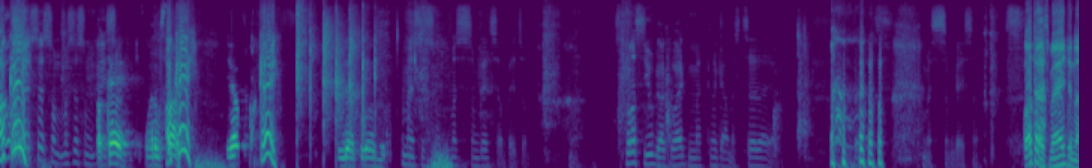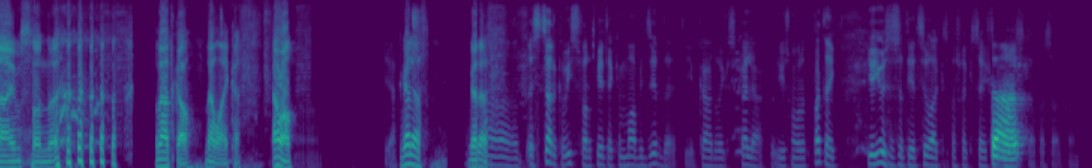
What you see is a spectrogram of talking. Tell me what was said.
Ok, Nu, mēs esam, mēs esam Ok, gaisā. varam sākt. ok, Jā, ok. ļoti labi. Mēs esam, mēs esam gaisā beidzot. Tas prasa ilgāku laiku, ne- nekā mēs cerējām. Bet mēs esam gaisā. Otrais mēģinājums un, un atkal nelaikā. Alo, Jā. gadās. Gadās. Ā, Es ceru, ka viss var pietiekami labi dzirdēt. Ja kādu vajag skaļāk, tad jūs man varat pateikt. Jo jūs esat tie cilvēki, kas pašlaik sēž pie tā pasākuma.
